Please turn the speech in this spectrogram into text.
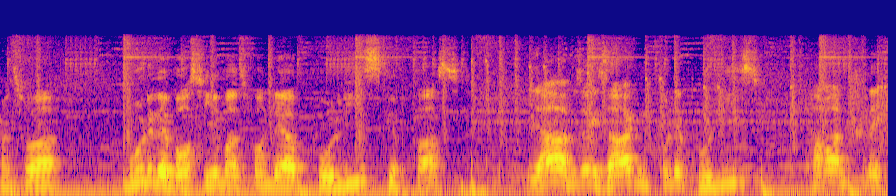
Und zwar, wurde der Boss jemals von der Police gefasst? Ja, wie soll ich sagen, von der Police kann man schlecht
